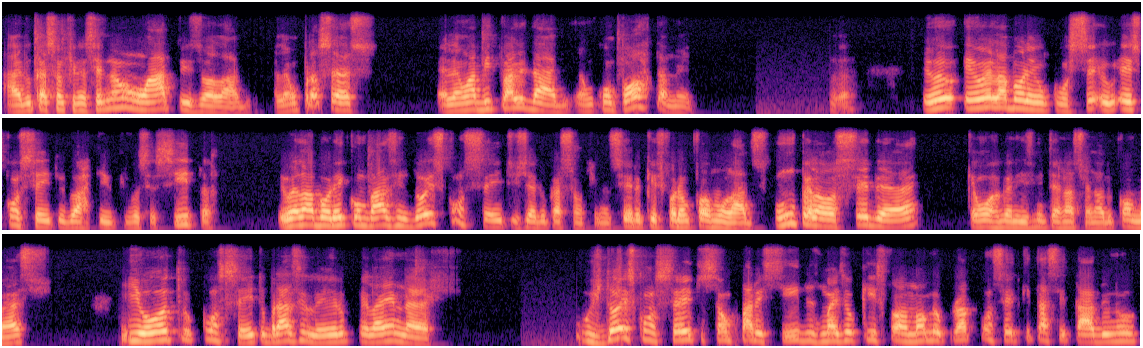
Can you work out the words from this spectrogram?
A educação financeira não é um ato isolado, ela é um processo ela é uma habitualidade, é um comportamento. Né? Eu, eu elaborei um conceito, esse conceito do artigo que você cita, eu elaborei com base em dois conceitos de educação financeira que foram formulados, um pela OCDE, que é um organismo internacional do comércio, e outro conceito brasileiro pela ENEF. Os dois conceitos são parecidos, mas eu quis formar o meu próprio conceito que está citado no,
